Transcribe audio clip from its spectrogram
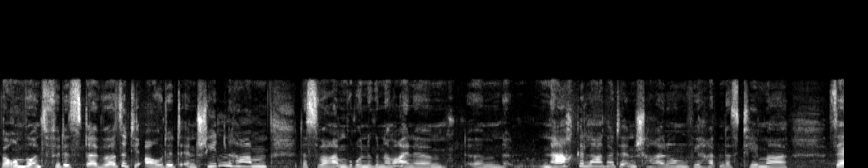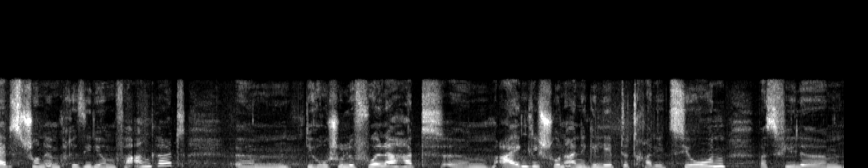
Warum wir uns für das Diversity Audit entschieden haben, das war im Grunde genommen eine nachgelagerte Entscheidung. Wir hatten das Thema selbst schon im Präsidium verankert. Ähm, die Hochschule Fulda hat ähm, eigentlich schon eine gelebte Tradition, was viele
